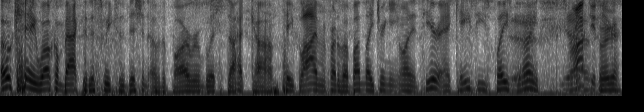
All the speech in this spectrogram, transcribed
Okay, welcome back to this week's edition of the BarroomBlitz.com. Tape live in front of a Bud Light drinking audience here at Casey's Place tonight. Yes, rocket yes. We're, go-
